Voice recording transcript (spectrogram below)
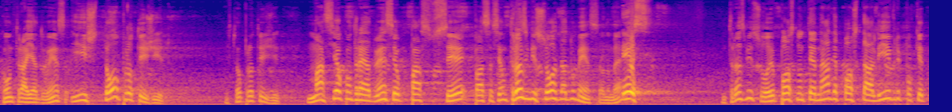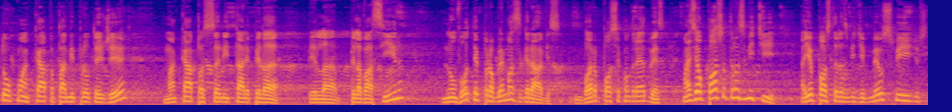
Contrair a doença e estou protegido. Estou protegido. Mas se eu contrair a doença, eu passo a ser, passo a ser um transmissor da doença, não é? Isso. Um transmissor. Eu posso não ter nada, eu posso estar livre porque estou com uma capa para me proteger, uma capa sanitária pela, pela, pela vacina. Não vou ter problemas graves, embora possa contrair a doença. Mas eu posso transmitir. Aí eu posso transmitir para meus filhos,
